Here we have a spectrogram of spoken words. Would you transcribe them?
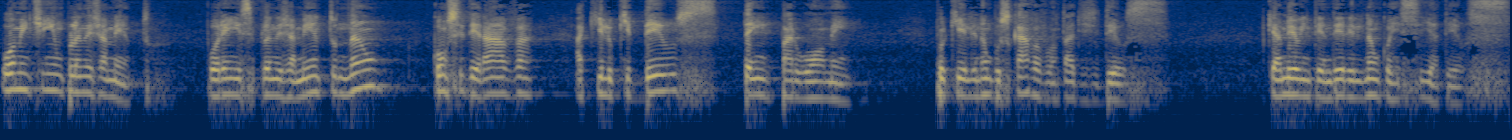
O homem tinha um planejamento, porém esse planejamento não considerava aquilo que Deus tem para o homem, porque ele não buscava a vontade de Deus que a meu entender ele não conhecia Deus.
